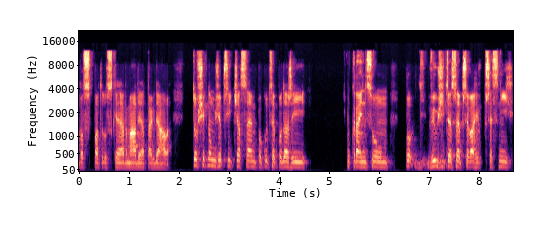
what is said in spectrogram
rozpad ruské armády a tak dále. To všechno může přijít časem, pokud se podaří Ukrajincům využijte své převahy v přesných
